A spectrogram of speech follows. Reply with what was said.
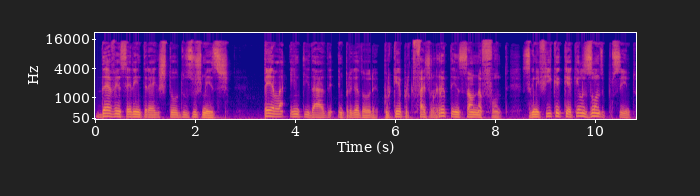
devem ser entregues todos os meses pela entidade empregadora. Porquê? Porque faz retenção na fonte. Significa que aqueles 11%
